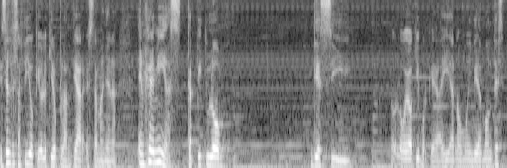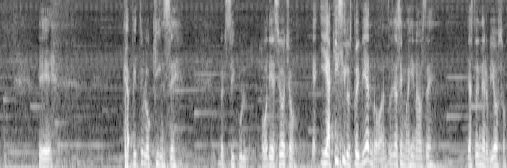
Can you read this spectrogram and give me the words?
es el desafío que yo le quiero plantear esta mañana. En Jeremías capítulo 10, lo veo aquí porque ahí muy eh, capítulo 15, versículo o 18. Eh, y aquí sí lo estoy viendo, entonces ya se imagina usted, ya estoy nervioso.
